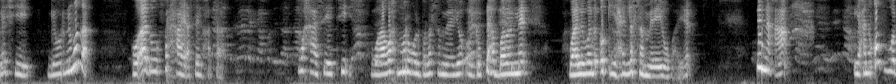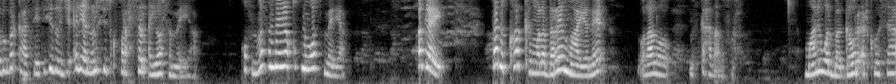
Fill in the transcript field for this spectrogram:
meeshii gabarnimada oo aad ugu farxaya asaga hataa waxaaseeti waa wax mar walba la sameeyo oo gabdhaha badanne waa la wada ogyahay la sameeyo waaye dhinaca yacni qof walba markaaseeti siduu jecelyaa noloshiis ku faraxsan ayoo sameeyaa. Qofna ma sameeya qofna woo sameeyaa okay tan korka mala dareemaayone walaalo maskaxdaada fur. Maalin walba gawar arkoosaa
